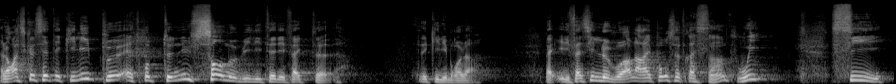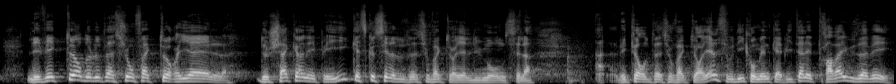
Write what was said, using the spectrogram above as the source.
Alors, est-ce que cet équilibre peut être obtenu sans mobilité des facteurs Cet équilibre-là? Ben, Il est facile de voir. La réponse est très simple. Oui. Si les vecteurs de dotation factorielle de chacun des pays, qu'est-ce que c'est la dotation factorielle du monde? C'est la un vecteur de dotation factorielle, ça vous dit combien de capital et de travail vous avez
